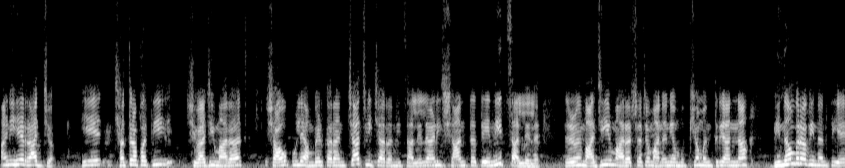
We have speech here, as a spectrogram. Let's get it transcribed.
आणि हे राज्य हे छत्रपती शिवाजी महाराज शाहू फुले आंबेडकरांच्याच विचारांनी चाललेलं आहे आणि शांततेनेच चाललेलं आहे. त्यामुळे माझी महाराष्ट्राच्या माननीय मुख्यमंत्र्यांना विनम्र विनंती आहे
